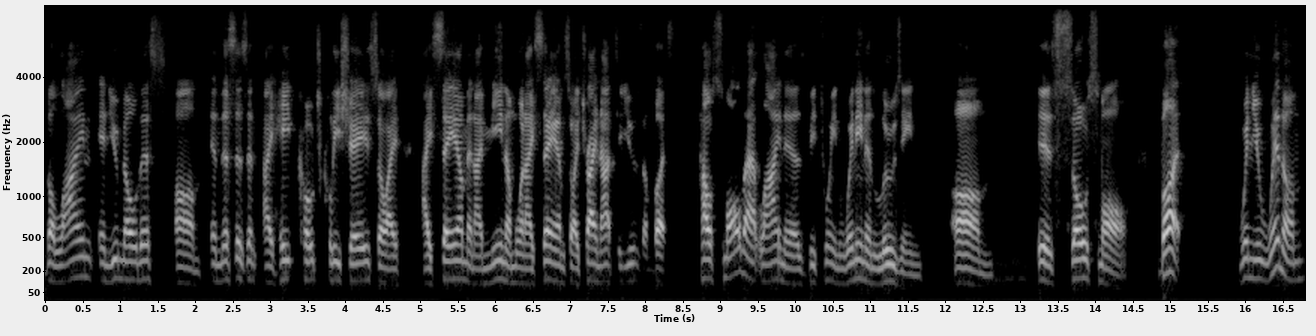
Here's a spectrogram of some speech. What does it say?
the line and you know this um and this isn't i hate coach cliches so i i say them and i mean them when i say them so i try not to use them but how small that line is between winning and losing um is so small. But when you win them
